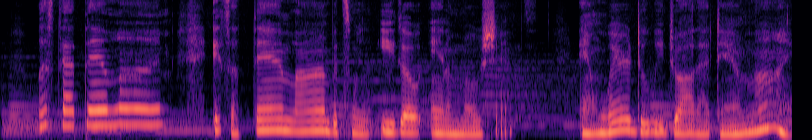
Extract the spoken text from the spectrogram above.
What's that thin line? It's a thin line between ego and emotions. And where do we draw that damn line?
